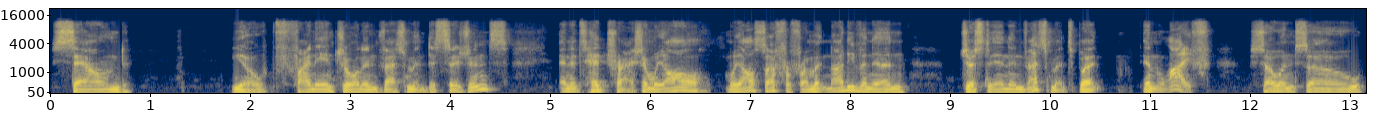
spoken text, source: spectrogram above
sound, you know, financial and investment decisions. And it's head trash. And we all we all suffer from it, not even in just in investments, but in life. So and so,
